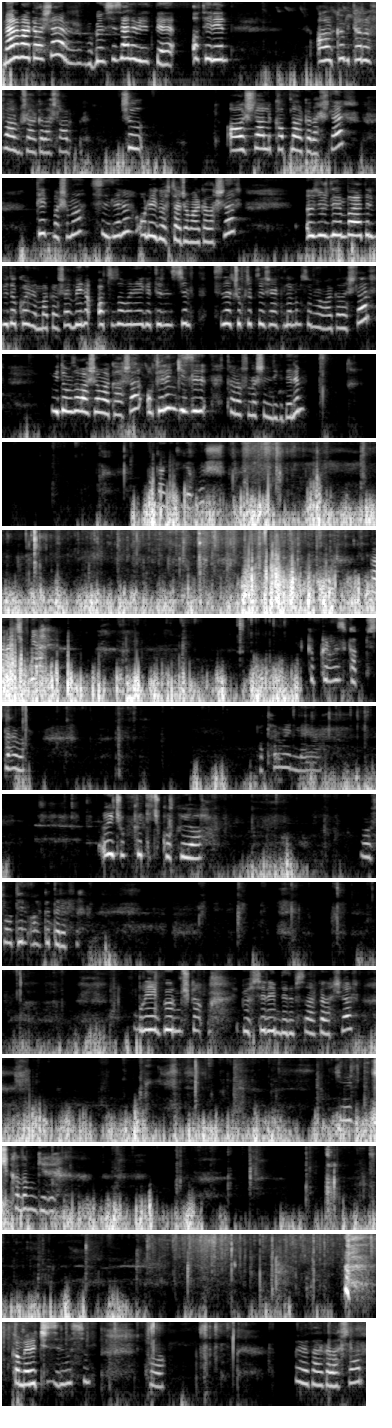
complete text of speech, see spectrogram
Merhaba arkadaşlar. Bugün sizlerle birlikte otelin arka bir tarafı varmış arkadaşlar. Şu ağaçlarla kaplı arkadaşlar. Tek başıma sizlere orayı göstereceğim arkadaşlar. Özür dilerim bayağıdır video koymuyorum arkadaşlar. Beni 30 aboneye getirdiğiniz için size çok çok teşekkürlerimi sunuyorum arkadaşlar. Videomuza başlayalım arkadaşlar. Otelin gizli tarafına şimdi gidelim. Buradan gidiliyormuş. Dar açık bir yer. Kıpkırmızı kaktüsler var. Batarım elime ya. Ay çok kötü kokuyor. Burası otelin arka tarafı. Burayı görmüşken göstereyim dedim size arkadaşlar. Şimdi çıkalım geri. Kamera çizilmesin. Tamam. Evet arkadaşlar.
